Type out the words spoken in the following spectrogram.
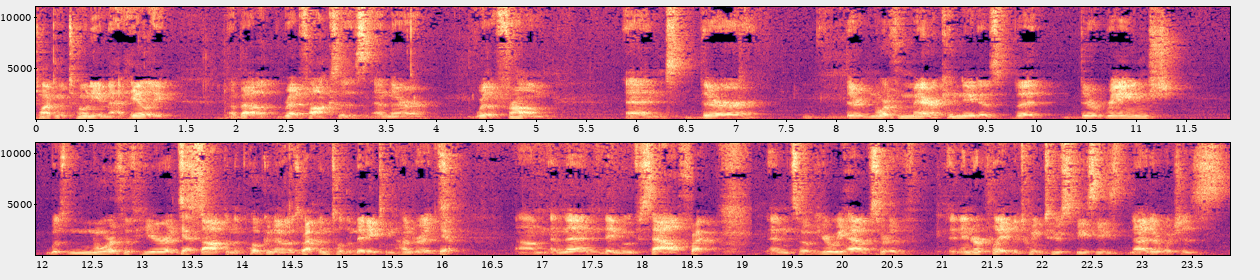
talking with Tony and Matt Haley about red foxes and their, where they're from. And they're, they're North American natives, but their range was north of here and Yes. stopped in the Poconos Right. up until the mid 1800s. Yeah. Um, and then they moved south. right. And so here we have sort of an interplay between two species, neither which is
